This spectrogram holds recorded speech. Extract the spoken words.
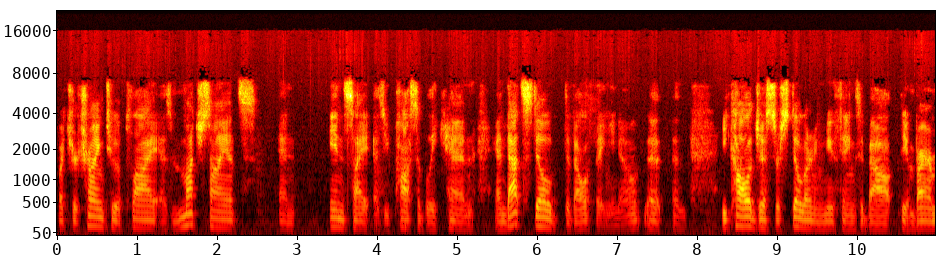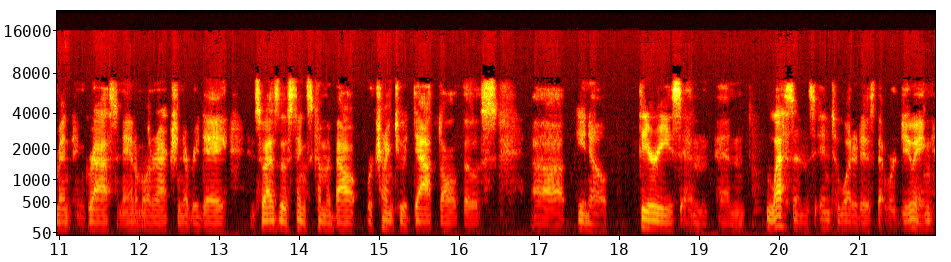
but you're trying to apply as much science and insight as you possibly can and that's still developing you know? And ecologists are still learning new things about the environment and grass and animal interaction every day. And so as those things come about we're trying to adapt all of those uh, you know theories and and lessons into what it is that we're doing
